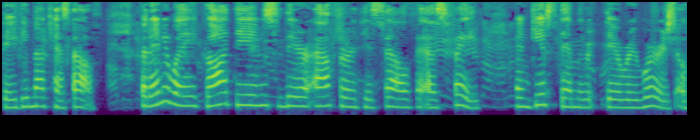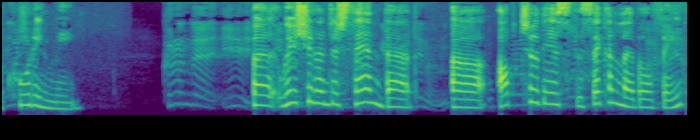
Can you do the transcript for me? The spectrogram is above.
they did not cast off. But anyway, God deems their effort itself as faith and gives them their rewards accordingly. But we should understand that uh, up to this second level of faith,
